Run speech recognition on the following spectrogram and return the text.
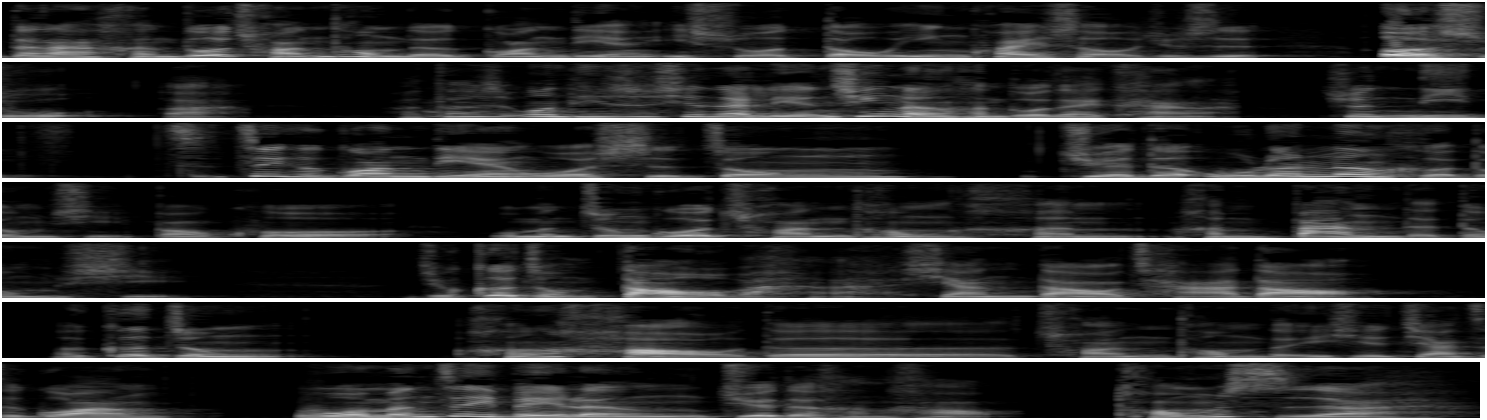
当然很多传统的观点一说抖音、快手就是恶俗啊啊！但是问题是现在年轻人很多在看啊，所以你这这个观点我始终觉得，无论任何东西，包括我们中国传统很很棒的东西，就各种道吧啊，香道、茶道，呃，各种很好的传统的一些价值观。我们这一辈人觉得很好，同时啊，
